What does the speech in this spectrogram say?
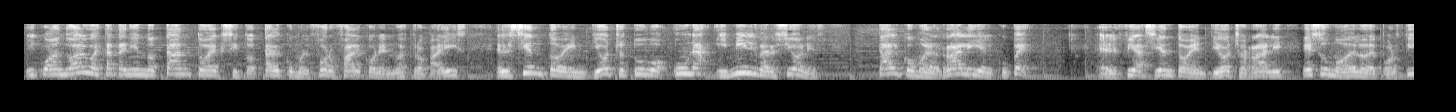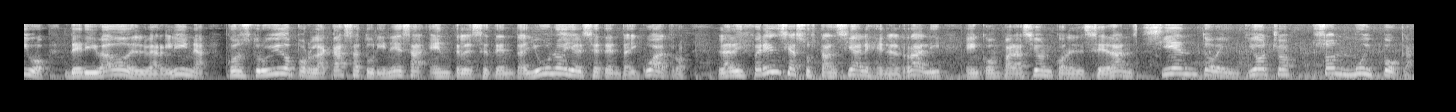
Y cuando algo está teniendo tanto éxito tal como el Ford Falcon en nuestro país, el 128 tuvo una y mil versiones, tal como el Rally y el Coupé. El Fiat 128 Rally es un modelo deportivo derivado del Berlina, construido por la casa turinesa entre el 71 y el 74. Las diferencias sustanciales en el Rally en comparación con el sedán 128 son muy pocas.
